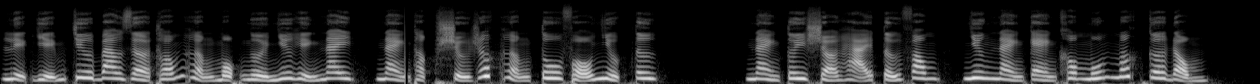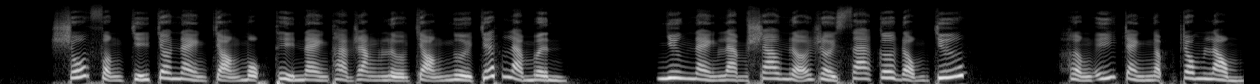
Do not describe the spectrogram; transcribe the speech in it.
liệt diễm chưa bao giờ thống hận một người như hiện nay, nàng thật sự rất hận tu phổ nhược tư. Nàng tuy sợ hãi tử vong, nhưng nàng càng không muốn mất cơ động. Số phận chỉ cho nàng chọn một thì nàng thà rằng lựa chọn người chết là mình. Nhưng nàng làm sao nỡ rời xa cơ động chứ? Hận ý tràn ngập trong lòng.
